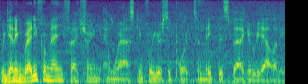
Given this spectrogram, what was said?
We're getting ready for manufacturing and we're asking for your support to make this bag a reality.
